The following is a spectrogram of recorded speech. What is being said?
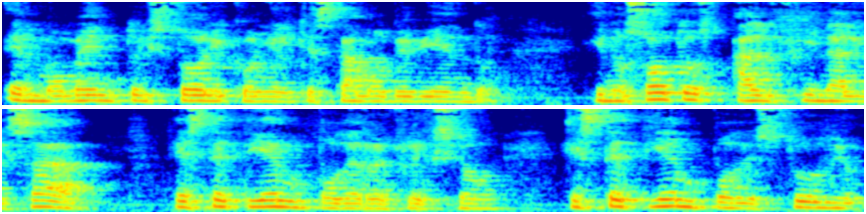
el momento histórico en el que estamos viviendo. Y nosotros al finalizar este tiempo de reflexión, este tiempo de estudio,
